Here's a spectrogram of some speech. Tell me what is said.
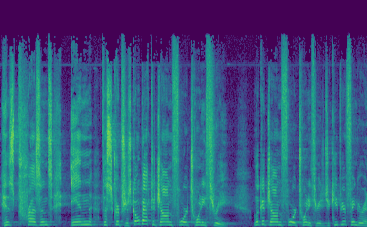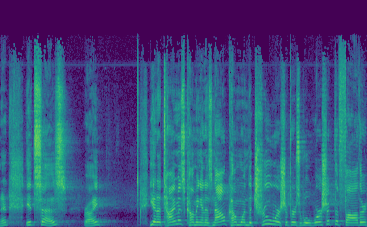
His presence in the Scriptures. Go back to John 4 23. Look at John 4 23. Did you keep your finger in it? It says, right? Yet a time is coming and has now come when the true worshipers will worship the Father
